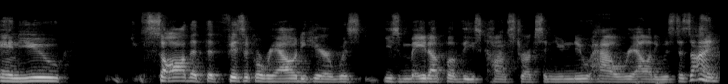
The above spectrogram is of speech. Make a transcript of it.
and you saw that the physical reality here was is made up of these constructs and you knew how reality was designed.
